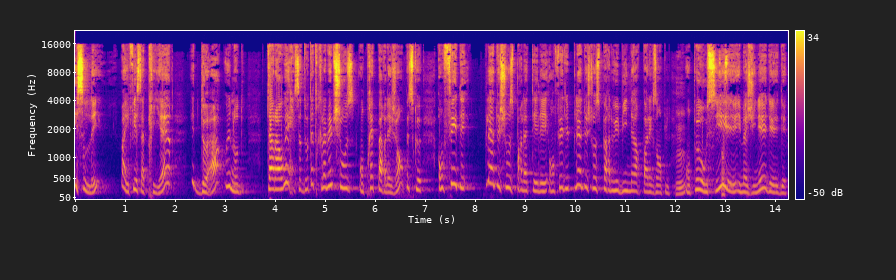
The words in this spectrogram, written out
il bah, il fait sa prière, et dua, une autre. Tarawih, ça doit être la même chose. On prépare les gens parce que on fait des, plein de choses par la télé, on fait des, plein de choses par le webinar, par exemple. Hmm. On peut aussi imaginer des, des,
